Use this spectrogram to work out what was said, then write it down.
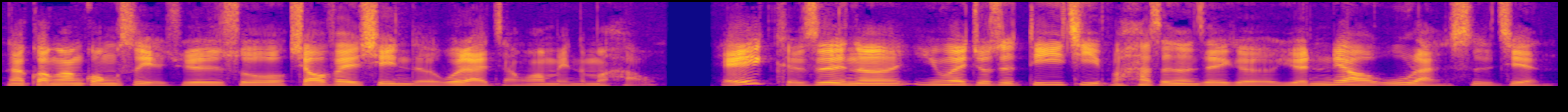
那观光公司也觉得说消费性的未来展望没那么好。哎，可是呢，因为就是第一季发生的这个原料污染事件，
